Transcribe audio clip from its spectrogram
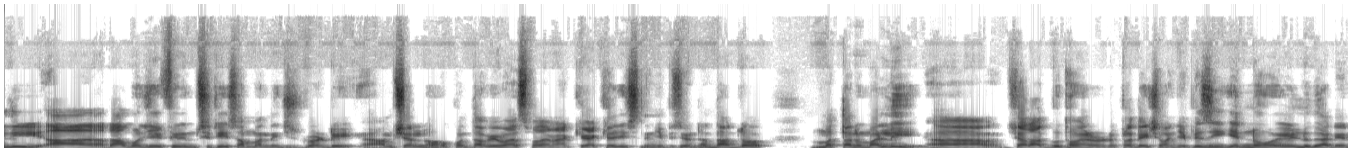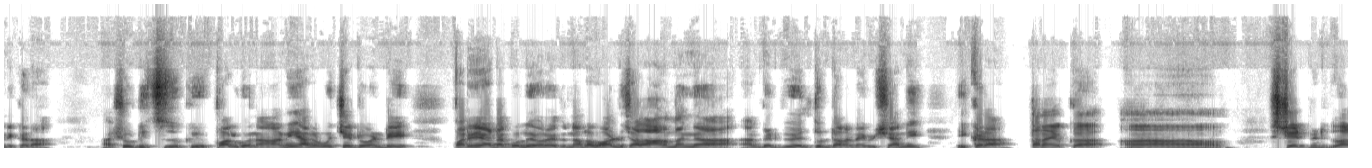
ఇది ఆ రామోజీ ఫిల్మ్ సిటీ సంబంధించినటువంటి అంశంలో కొంత వివాదాస్పదమైన వ్యాఖ్య చేసిందని చెప్పేసి ఉంటాం దాంట్లో తను మళ్ళీ చాలా అద్భుతమైనటువంటి ప్రదేశం అని చెప్పేసి ఎన్నో ఏళ్ళుగా నేను ఇక్కడ షూటింగ్స్కి పాల్గొన్నానని అక్కడ వచ్చేటువంటి పర్యాటకులు ఎవరైతే ఉన్నారో వాళ్ళు చాలా ఆనందంగా గడిపి వెళ్తుంటారనే విషయాన్ని ఇక్కడ తన యొక్క స్టేట్మెంట్ ద్వారా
